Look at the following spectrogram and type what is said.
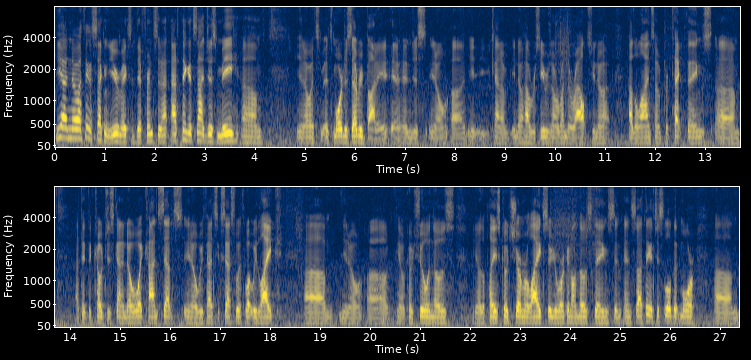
Yeah, no, I think the second year makes a difference, and I, I think it's not just me. Um, you know, it's it's more just everybody, and, and just you know, uh, you, you kind of you know how receivers are run their routes. You know how the line's to protect things. Um, I think the coaches kind of know what concepts you know we've had success with, what we like. Um, you know, uh, you know, Coach Shula knows you know the plays Coach Shurmur likes, so you're working on those things, and, and so I think it's just a little bit more. Um,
